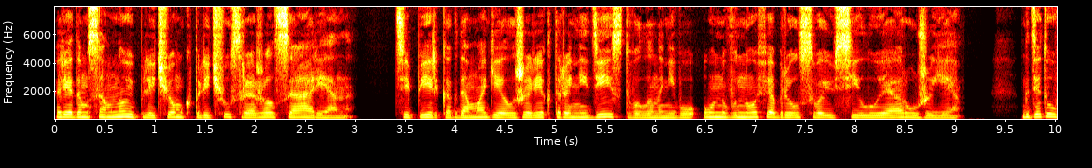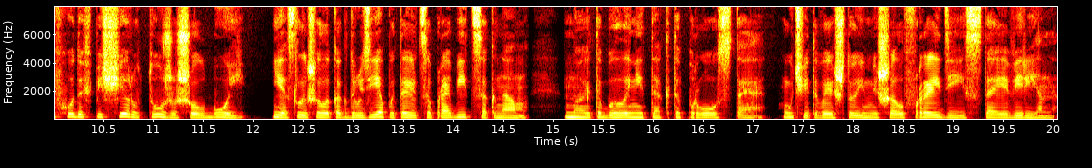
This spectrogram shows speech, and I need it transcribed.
Рядом со мной плечом к плечу сражался Ариан. Теперь, когда магия лжеректора не действовала на него, он вновь обрел свою силу и оружие. Где-то у входа в пещеру тоже шел бой. Я слышала, как друзья пытаются пробиться к нам, но это было не так-то просто, учитывая, что им мешал Фредди из стаи Верен.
